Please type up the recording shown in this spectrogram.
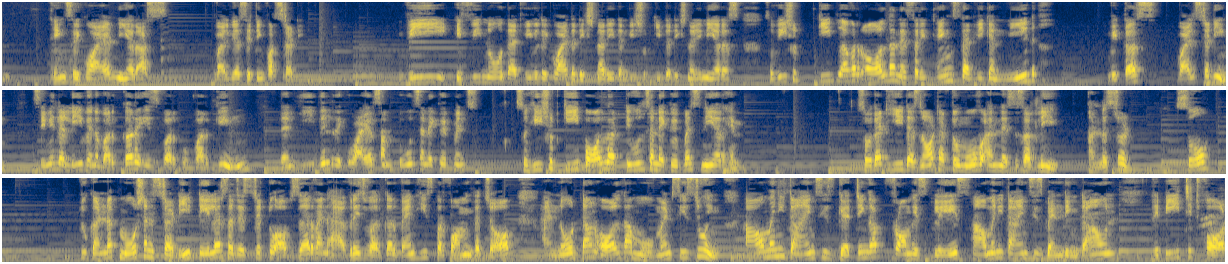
things required near us while we are sitting for study. We if we know that we will require the dictionary then we should keep the dictionary near us. So we should keep our all the necessary things that we can need with us while studying. Similarly, when a worker is work, working, then he will require some tools and equipments. So he should keep all the tools and equipments near him. so that he does not have to move unnecessarily. Understood? So, to conduct motion study, Taylor suggested to observe an average worker when he is performing the job and note down all the movements he is doing. How many times he is getting up from his place, how many times he is bending down. Repeat it for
